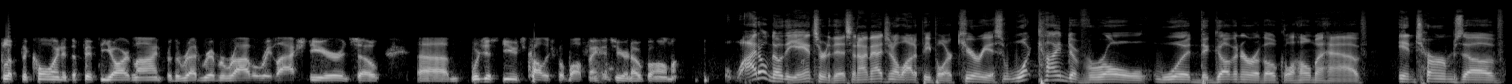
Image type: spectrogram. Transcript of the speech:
flipped the coin at the 50 yard line for the Red River rivalry last year. And so um, we're just huge college football fans here in Oklahoma. I don't know the answer to this, and I imagine a lot of people are curious. What kind of role would the governor of Oklahoma have in terms of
